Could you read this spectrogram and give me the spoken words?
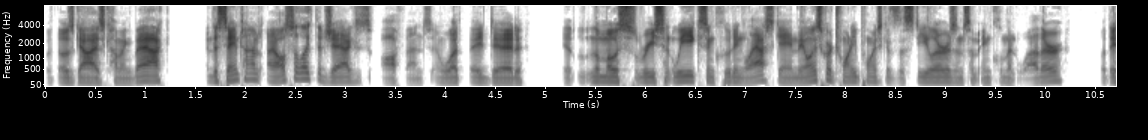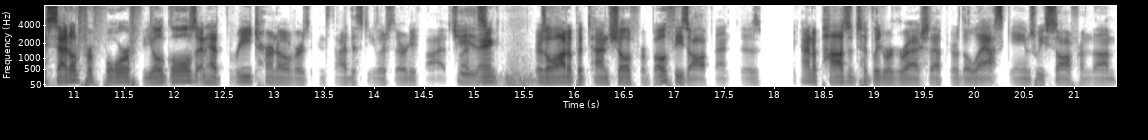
with those guys coming back. At the same time, I also like the Jags offense and what they did the most recent weeks, including last game. They only scored 20 points against the Steelers and some inclement weather, but they settled for four field goals and had three turnovers inside the Steelers 35. So I think there's a lot of potential for both these offenses to kind of positively regress after the last games we saw from them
